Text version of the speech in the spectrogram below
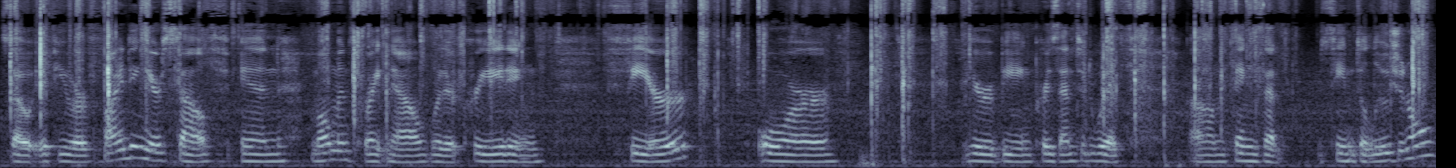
So if you are finding yourself in moments right now where they're creating fear or you're being presented with um, things that seem delusional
